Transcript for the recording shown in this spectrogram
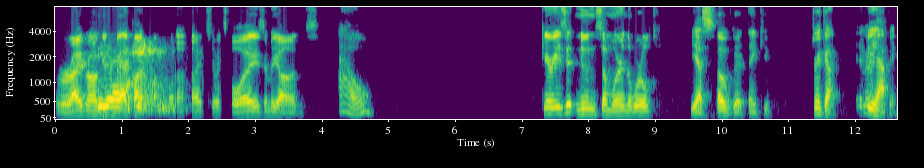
Right, wrong, good Yeah. bad, POD and POC, all nine shorts, boys and beyonds. Ow. Gary, is it noon somewhere in the world? Yes. Oh, good. Thank you. Drink up. Be happy.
